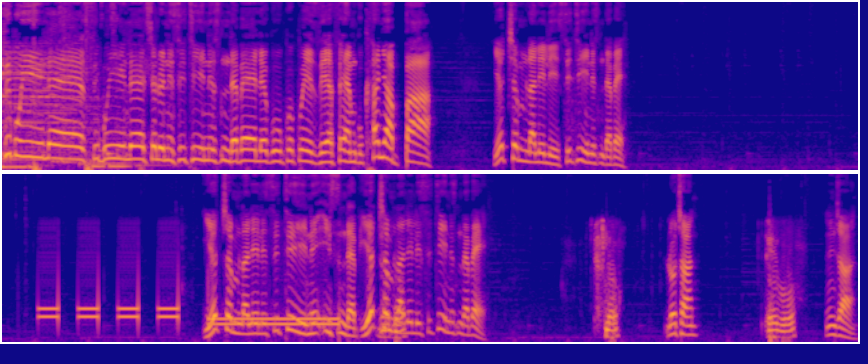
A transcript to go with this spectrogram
Sibuyile sibuyile ehlelweni sithini sindebele kukwekwezi FM kukhanya ba. Yetshe mlaleli sithini sindebele? Yetshe mlaleli sithini isindebe yetshe mlaleli sithini isindebele? Hello. Lotshani yebo. Ninjani?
